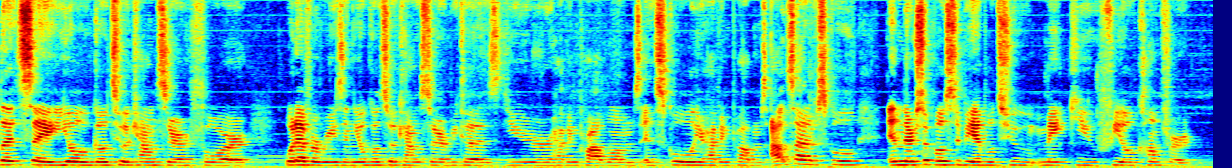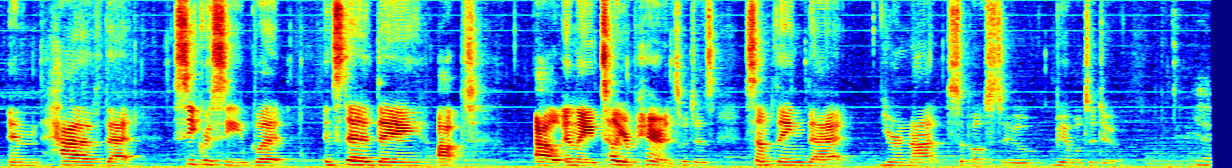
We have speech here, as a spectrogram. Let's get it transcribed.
let's say you'll go to a counselor for whatever reason you'll go to a counselor because you're having problems in school you're having problems outside of school and they're supposed to be able to make you feel comfort and have that secrecy but instead they opt out and they tell your parents, which is something that you're not supposed to be able to do. Yeah,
